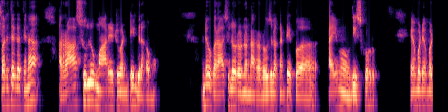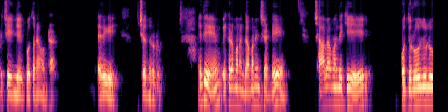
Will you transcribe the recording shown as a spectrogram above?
త్వరితగతిన రాసులు మారేటువంటి గ్రహము. అంటే ఒక రాశిలో రెండున్నర రోజుల కంటే ఎక్కువ టైం తీసుకోడు. ఎంబటెంబటి చేంజ్ అయిపోతూనే ఉంటాడు. అది చంద్రుడు. అయితే ఇక్కడ మనం గమనించండి చాలామందికి కొద్ది రోజులు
